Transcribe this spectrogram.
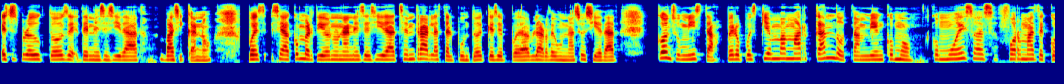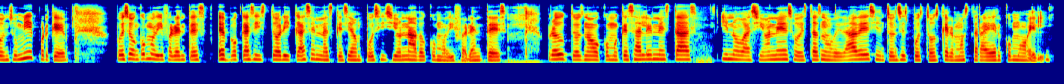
estos productos de, de necesidad básica, ¿no? Pues se ha convertido en una necesidad central hasta el punto de que se puede hablar de una sociedad consumista, pero pues quién va marcando también como, como esas formas de consumir, porque pues son como diferentes épocas históricas en las que se han posicionado como diferentes productos, ¿no? Como que salen estas innovaciones o estas novedades y entonces pues todos queremos traer como el,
